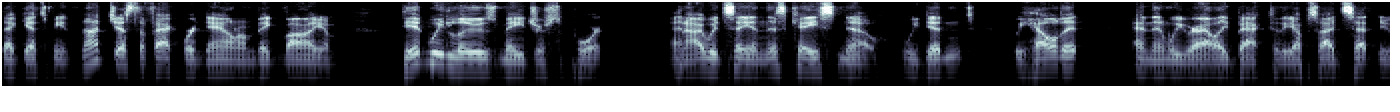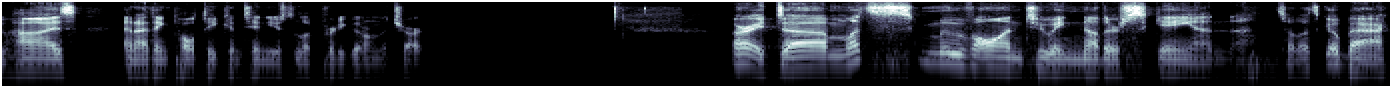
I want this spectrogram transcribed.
that gets me. It's not just the fact we're down on big volume. Did we lose major support? And I would say in this case, no, we didn't. We held it and then we rallied back to the upside, set new highs. And I think Pulte continues to look pretty good on the chart. All right, um, let's move on to another scan. So let's go back.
